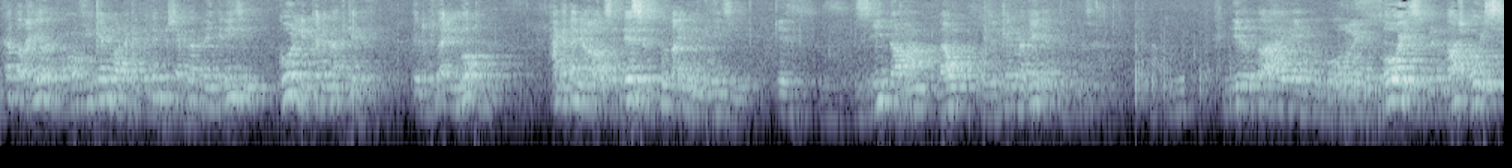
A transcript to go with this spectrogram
وكتر خير إن هو في كلمه ولا كلمتين بالشكل ده بالإنجليزي كل الكلمات كده ال- النطق حاجة تانية خالص. الاسم له تقييد طيب الانجليزي الزي طبعا لو في الكلمة دي. دي ضدها إيه؟ بويز بويز ما ينفعش بويز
